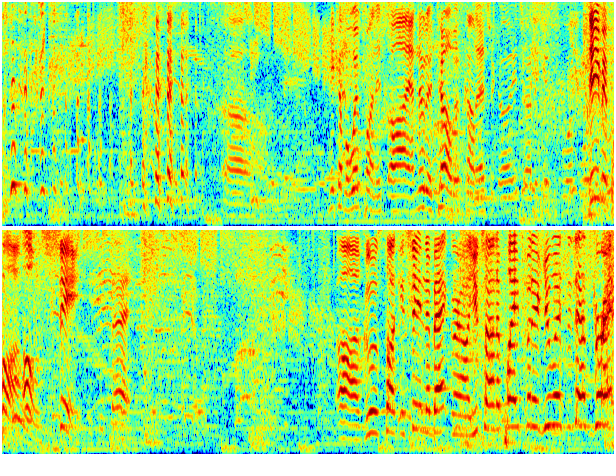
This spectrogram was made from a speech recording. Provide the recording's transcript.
Here come a whip punish. Oh, I knew the dub was coming. Electric. Oh, he tried to get the 4 4. Demon paw. Oh shit. Too fast. Uh, Glue's talking shit in the background. You trying to play for the Ulysses S. Grant?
